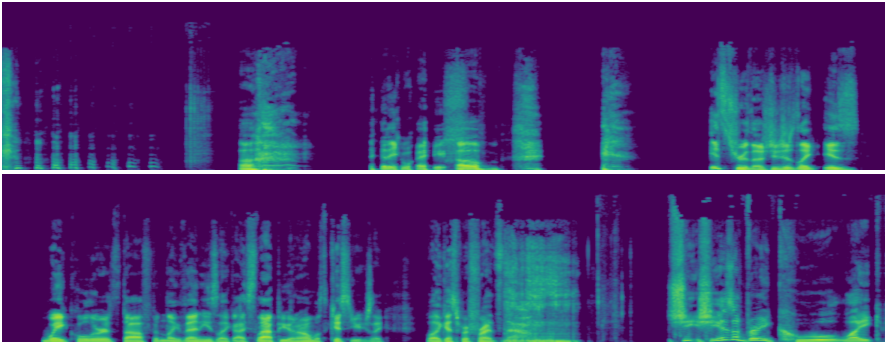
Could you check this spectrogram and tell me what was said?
Uh, anyway, um, it's true though. She just like is way cooler and stuff. And like then he's like, "I slap you and I almost kiss you." She's like, "Well, I guess we're friends now." She she is a very cool like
